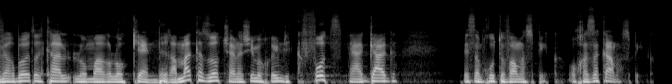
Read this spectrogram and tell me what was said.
והרבה יותר קל לומר לו כן. ברמה כזאת שאנשים יכולים לקפוץ מהגג לסמכות טובה מספיק, או חזקה מספיק.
